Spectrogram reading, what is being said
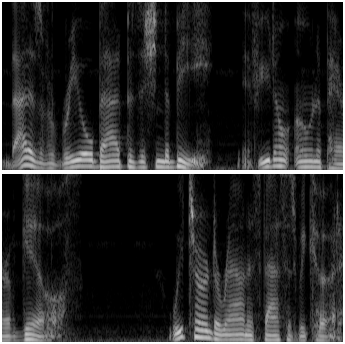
that is a real bad position to be if you don't own a pair of gills. We turned around as fast as we could,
